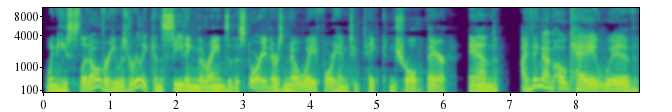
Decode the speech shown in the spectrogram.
when he slid over, he was really conceding the reins of the story. There was no way for him to take control there. And I think I'm okay with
